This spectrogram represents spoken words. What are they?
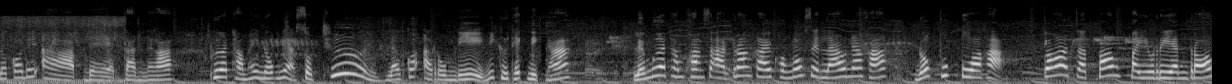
แล้วก็ได้อาบแดดกันนะคะ เพื่อทำให้นกเนี่ยสดชื่นแล้วก็อารมณ์ดีนี่คือเทคนิคนะ และเมื่อทำความสะอาดร่างกายของนกเสร็จแล้วนะคะ นกทุกตัวค่ะ ก็จะต้องไปเรียนร้อง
